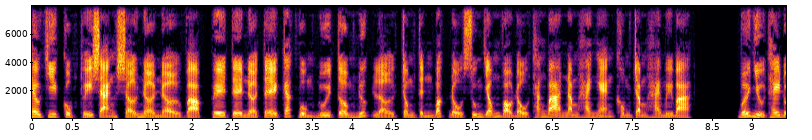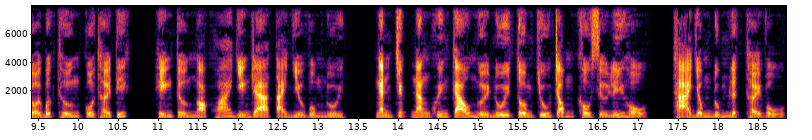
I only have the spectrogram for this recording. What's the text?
Theo Chi cục Thủy sản Sở NN và PTNT các vùng nuôi tôm nước lợ trong tỉnh bắt đầu xuống giống vào đầu tháng 3 năm 2023. Với nhiều thay đổi bất thường của thời tiết, hiện tượng ngọt hóa diễn ra tại nhiều vùng nuôi. Ngành chức năng khuyến cáo người nuôi tôm chú trọng khâu xử lý hộ, thả giống đúng lịch thời vụ,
